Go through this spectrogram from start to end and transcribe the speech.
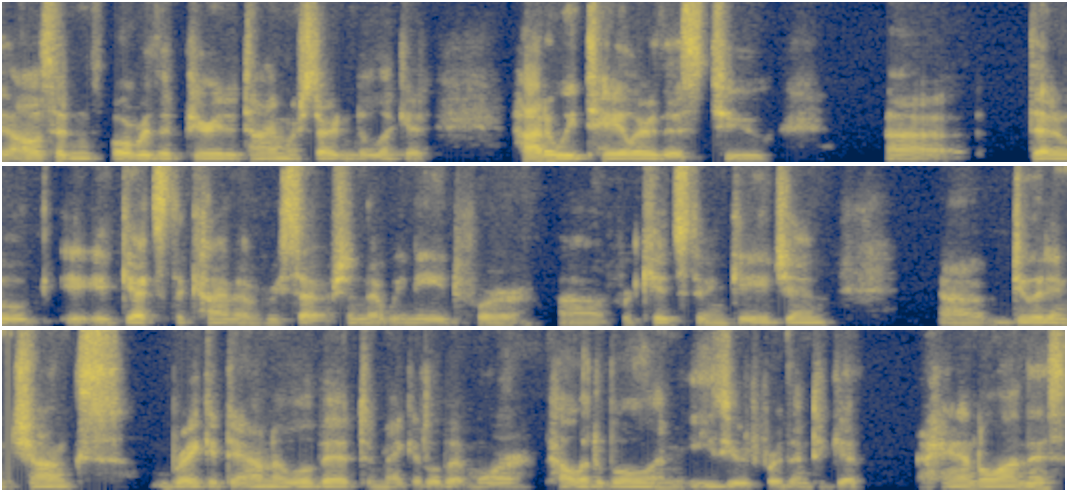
all of a sudden, over the period of time, we're starting to look at how do we tailor this to uh, that it'll, it gets the kind of reception that we need for uh, for kids to engage in. Uh, do it in chunks, break it down a little bit to make it a little bit more palatable and easier for them to get a handle on this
